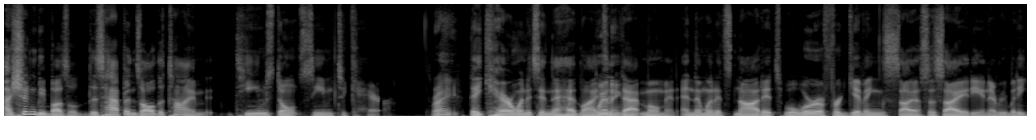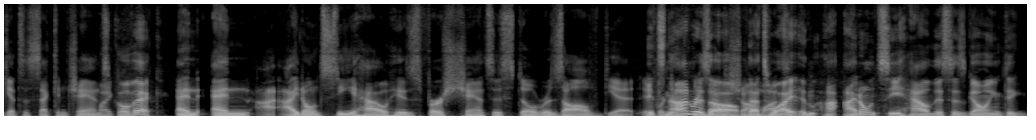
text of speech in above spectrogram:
I shouldn't be puzzled. This happens all the time. Teams don't seem to care. Right. They care when it's in the headlines Winning. at that moment, and then when it's not, it's well, we're a forgiving society, and everybody gets a second chance. Michael Vick. And and I don't see how his first chance is still resolved yet. if It's not resolved. That's why Watson. and I, don't see how this is going to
